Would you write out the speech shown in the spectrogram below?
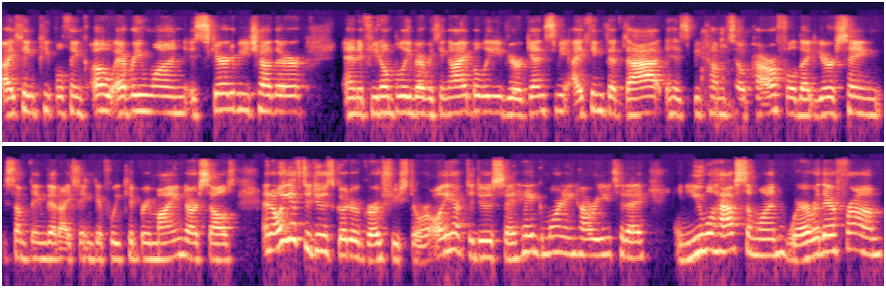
I think people think, oh, everyone is scared of each other. And if you don't believe everything i believe you're against me. I think that that has become so powerful that you're saying something that i think if we could remind ourselves and all you have to do is go to a grocery store. All you have to do is say hey good morning. How are you today? And you will have someone wherever they're from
